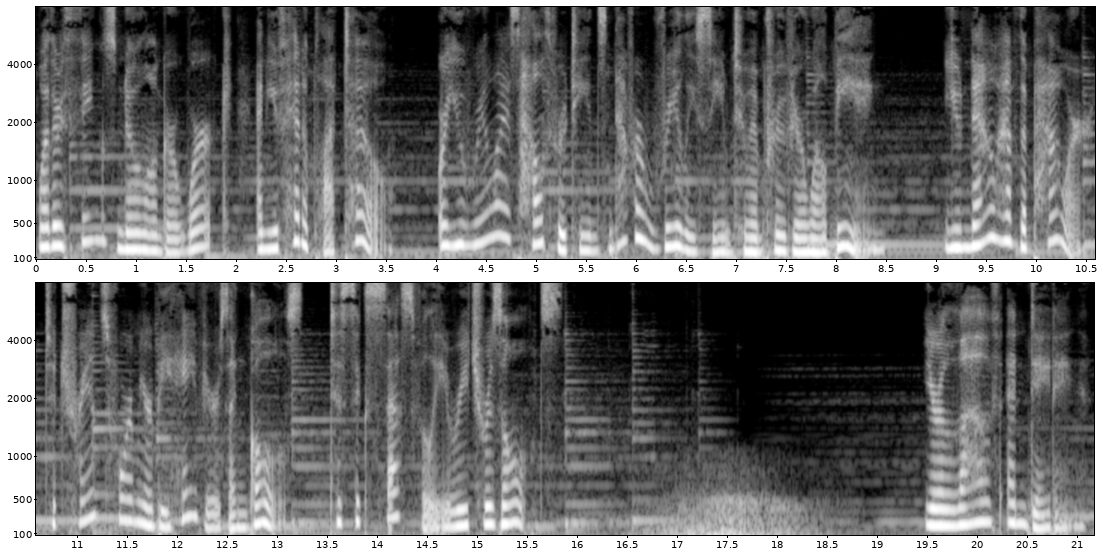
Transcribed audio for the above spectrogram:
Whether things no longer work and you've hit a plateau, or you realize health routines never really seem to improve your well being, you now have the power to transform your behaviors and goals to successfully reach results. Your love and dating.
